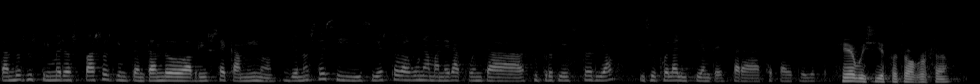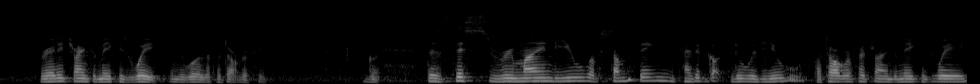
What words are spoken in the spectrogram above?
dando sus primeros pasos e intentando abrirse camino. Yo no sé si, si, esto de alguna manera cuenta su propia historia y si fue el aliciente para aceptar el proyecto. Here we see a photographer really trying to make his way in the world of photography. Good. Does this remind you of something? Has it got to do with you, photographer trying to make his way,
